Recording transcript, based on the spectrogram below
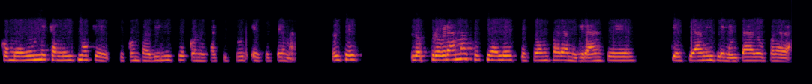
como un mecanismo que, contabilice con exactitud ese tema. Entonces, los programas sociales que son para migrantes, que se han implementado para,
